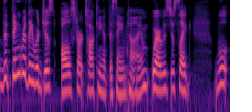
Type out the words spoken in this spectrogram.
the thing where they would just all start talking at the same time where i was just like well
